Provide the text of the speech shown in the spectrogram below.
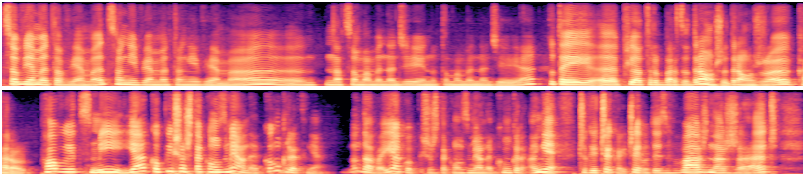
Co wiemy, to wiemy. Co nie wiemy, to nie wiemy. Na co mamy nadzieję, no to mamy nadzieję. Tutaj e, Piotr bardzo drąży, drąży. Karol, powiedz mi, jak opiszesz taką zmianę konkretnie? No dawaj, jak opiszesz taką zmianę konkretną? A nie, czekaj, czekaj, czekaj, bo to jest ważna rzecz.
